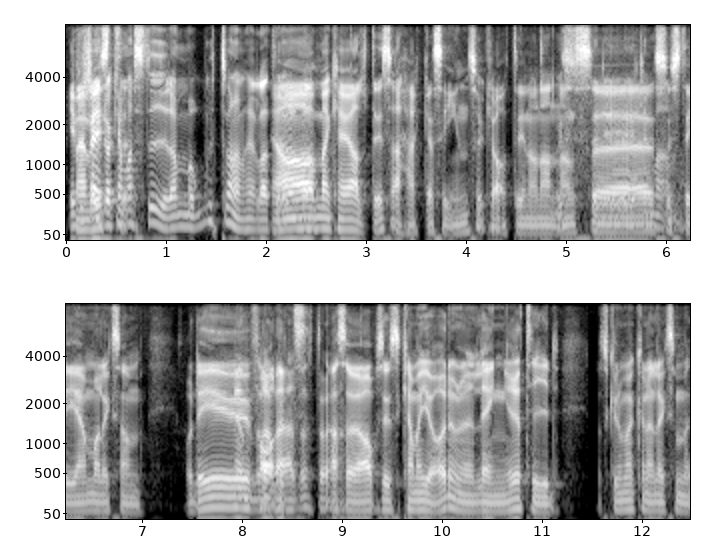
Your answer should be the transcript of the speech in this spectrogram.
I och för sig, visst- då kan man styra mot varandra hela tiden. Ja, man kan ju alltid så här hacka sig in såklart i någon annans det eh, system och liksom. Och det är ju farligt. vädret då, ja. Alltså ja, precis. Kan man göra det under en längre tid. Då skulle man kunna liksom eh,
